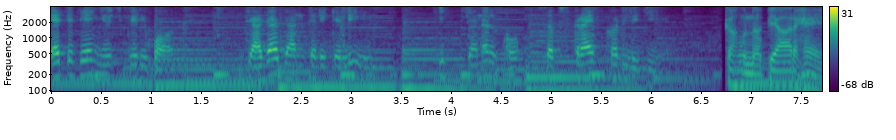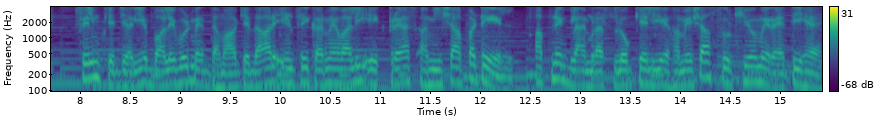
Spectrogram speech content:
एच जे न्यूज़ की रिपोर्ट। ज़्यादा जानकारी के लिए इस चैनल को सब्सक्राइब कर लीजिए। का होना प्यार है। फ़िल्म के ज़रिए बॉलीवुड में धमाकेदार एंट्री करने वाली एक्ट्रेस अमीशा पटेल। अपने ग्लैमरस लुक के लिए हमेशा सुर्खियों में रहती है।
